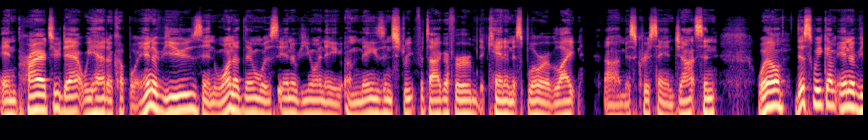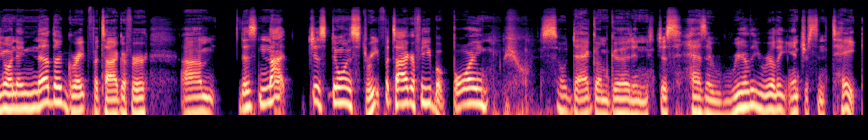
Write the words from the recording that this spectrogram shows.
And prior to that we had a couple interviews and one of them was interviewing a amazing street photographer the canon explorer of light uh, miss Krisanne Johnson. Well this week i'm interviewing another great photographer. Um, that's not just doing street photography, but boy, whew, so daggum good and just has a really, really interesting take.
